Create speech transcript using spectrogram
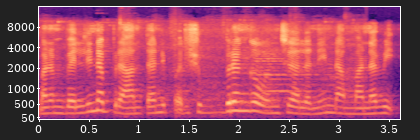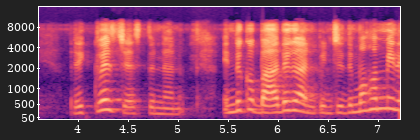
మనం వెళ్ళిన ప్రాంతాన్ని పరిశుభ్రంగా ఉంచాలని నా మనవి రిక్వెస్ట్ చేస్తున్నాను. ఎందుకు బాధగా అనిపించింది. మొహం మీద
